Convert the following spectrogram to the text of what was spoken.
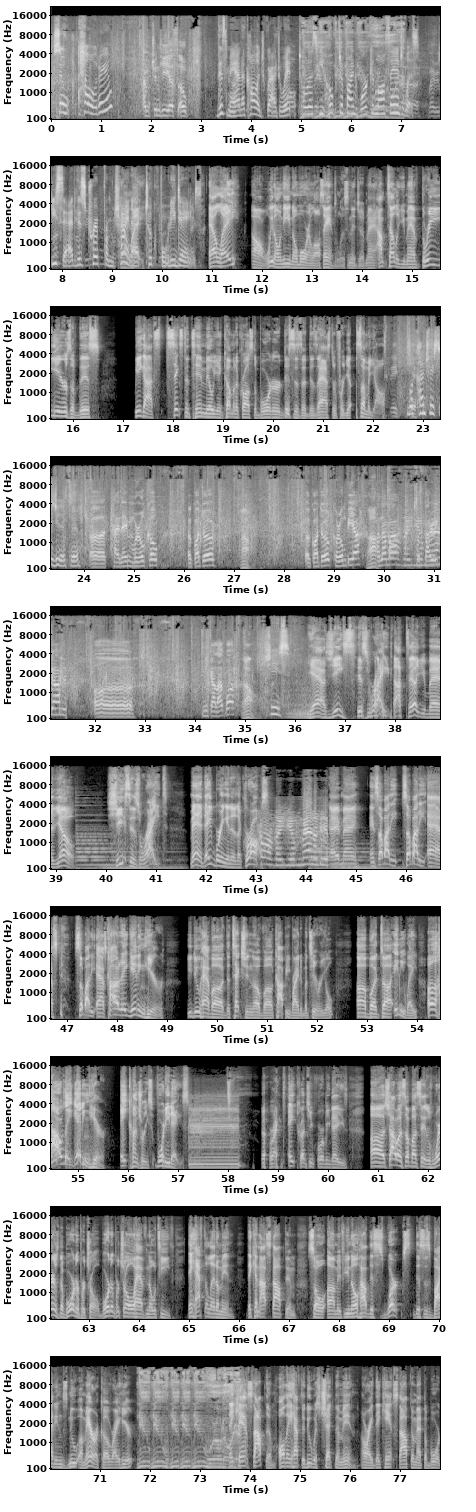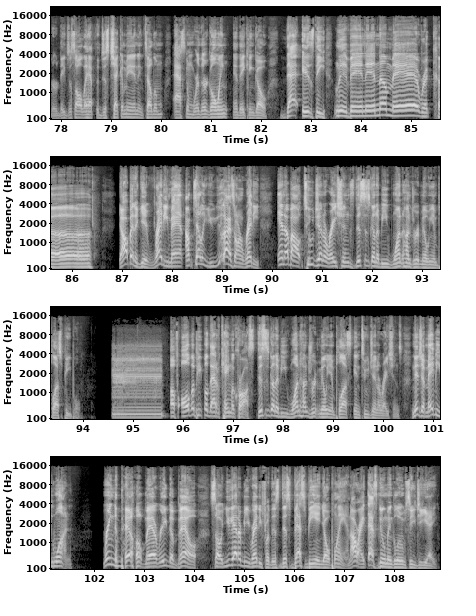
So, how old are you? I'm 20 years old. This man, a college graduate, told us he hoped to find work in Los Angeles. He said his trip from China LA. took 40 days. LA? Oh, we don't need no more in Los Angeles, ninja, man. I'm telling you, man, three years of this, we got six to 10 million coming across the border. This is a disaster for y- some of y'all. What countries did you go through? Uh, Thailand, Morocco, Ecuador, Oh, Ecuador, Colombia, Ah. Panama, Costa Rica, uh, Nicaragua. oh. Jeez. Yeah, Jeez is right. I tell you, man, yo, Jeez is right. Man, they bringing it across. Oh, the humanity. Hey, man. And somebody, somebody asked, somebody asked, how are they getting here? We do have a detection of uh, copyrighted material. Uh, but uh, anyway, uh, how are they getting here? Eight countries, 40 days. right? Eight country, 40 days. Uh, shout out somebody says, where's the border patrol? Border patrol have no teeth. They have to let them in. They cannot stop them. So, um, if you know how this works, this is Biden's new America right here. New, new, new, new, new world order. They can't stop them. All they have to do is check them in. All right. They can't stop them at the border. They just all they have to just check them in and tell them, ask them where they're going, and they can go. That is the living in America. Y'all better get ready, man. I'm telling you, you guys aren't ready. In about two generations, this is going to be 100 million plus people. Of all the people that have came across, this is going to be 100 million plus in two generations. Ninja, maybe one. Ring the bell, man. Ring the bell. So you got to be ready for this. This best be in your plan. All right, that's doom and gloom CGA.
